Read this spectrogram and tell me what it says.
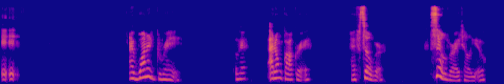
It, it I wanted gray. Okay? I don't got gray. I have silver. Silver, I tell you.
